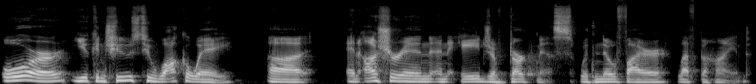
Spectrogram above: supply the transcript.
or you can choose to walk away uh, and usher in an age of darkness with no fire left behind.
